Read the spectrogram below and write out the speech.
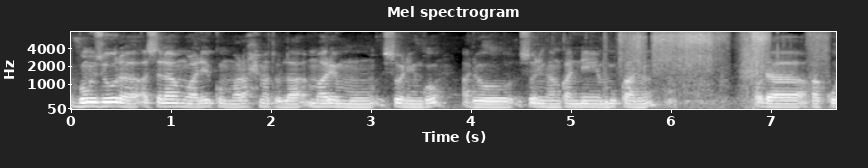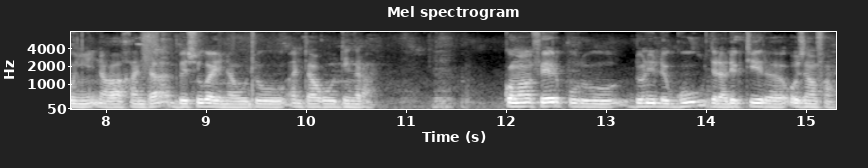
bonjour assalamu alaikum wa rahmatullah. Maremu soningo ado soningan kanne mukano. Oda hakoni na khanda besuga ina wuto antago dingra. Comment faire pour donner le goût de la lecture aux enfants?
